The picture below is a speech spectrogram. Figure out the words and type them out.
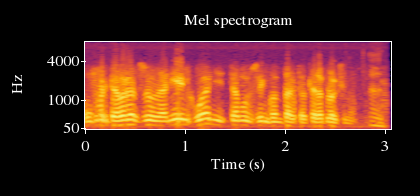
Un fuerte abrazo Daniel, Juan y estamos en contacto, hasta la próxima. Hasta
